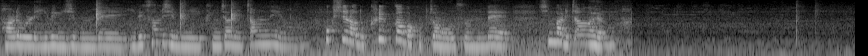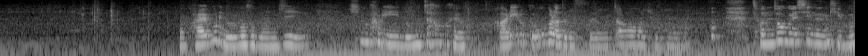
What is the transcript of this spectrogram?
발이 원래 225인데 230이 굉장히 작네요. 혹시라도 클까봐 걱정하고 있었는데 신발이 작아요. 어, 발볼이 넓어서 그런지 신발이 너무 작아요. 발이 이렇게 오그라들었어요. 작아가지고. 전족을 신은 기분.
